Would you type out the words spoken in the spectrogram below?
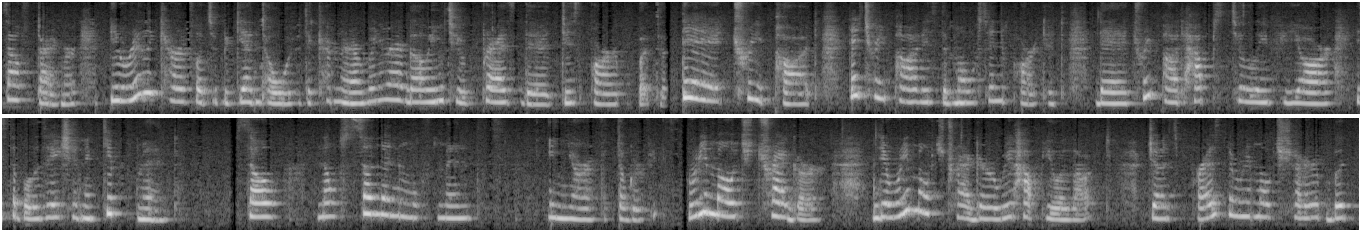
self timer. Be really careful to begin to with the camera when you are going to press the dispar button. The tripod. The tripod is the most important. The tripod helps to lift your stabilization equipment. So no sudden movements in your photography. Remote trigger. The remote trigger will help you a lot. Just press the remote shutter but-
